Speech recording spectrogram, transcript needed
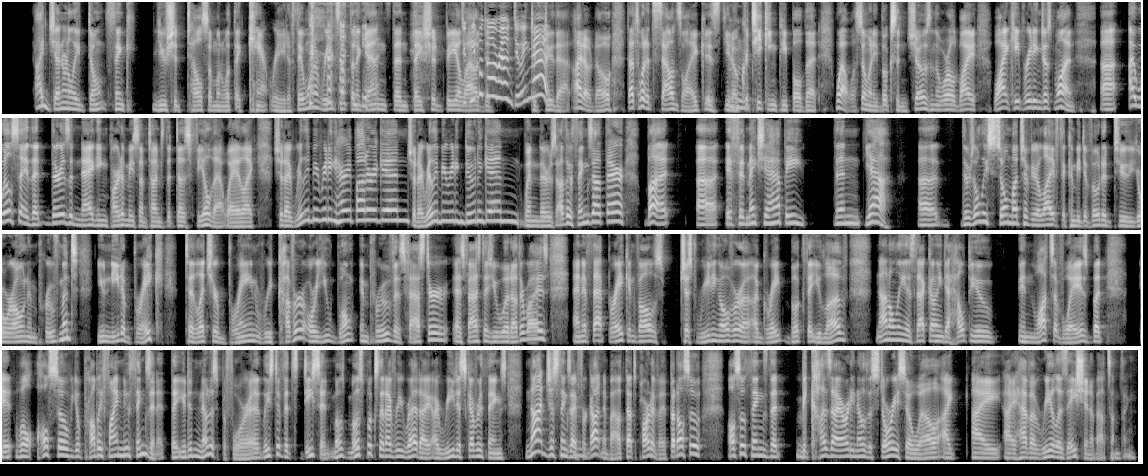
I generally don't think you should tell someone what they can't read. If they want to read something again, then they should be allowed. Do people to, go around doing that? do that. I don't know. That's what it sounds like is, you know, Mhm. critiquing people that, well, with so many books and shows in the world, why why keep reading just one? Uh, I will say that there is a nagging part of me sometimes that does feel that way. Like, should I really be reading Harry Potter again? Should I really be reading Dune again when there's other things out there? But uh, if it makes you happy, then yeah. Uh, there's only so much of your life that can be devoted to your own improvement. You need a break to let your brain recover or you won't improve as faster as fast as you would otherwise. And if that break involves just reading over a, a great book that you love, not only is that going to help you in lots of ways, but it will also you'll probably find new things in it that you didn't notice before at least if it's decent most most books that i've reread i, I rediscover things not just things i've forgotten about that's part of it but also also things that because i already know the story so well i i i have a realization about something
